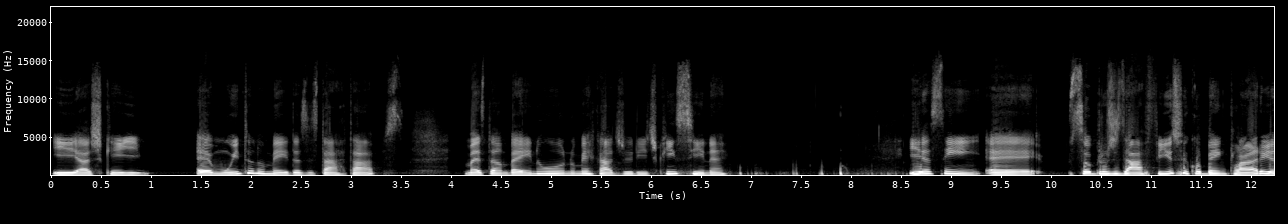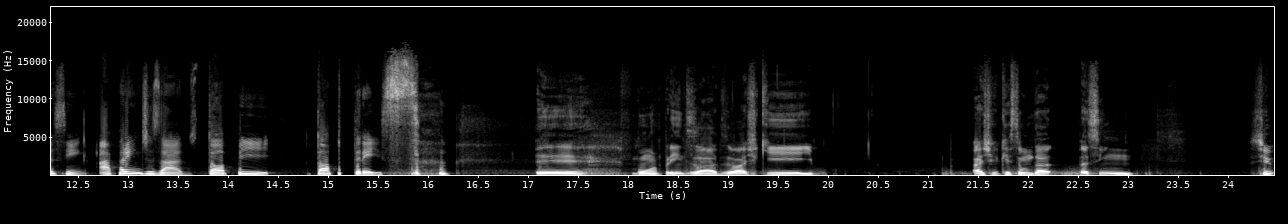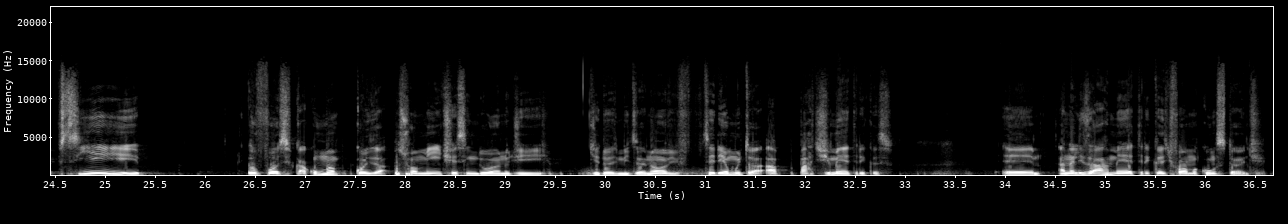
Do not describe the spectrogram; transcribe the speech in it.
E acho que é muito no meio das startups, mas também no, no mercado jurídico em si, né? E assim, é, sobre os desafios ficou bem claro e assim, aprendizado, top top 3. é, bom, aprendizados. Eu acho que acho que a questão da. Assim. Se, se eu fosse ficar com uma coisa somente assim do ano de, de 2019, seria muito a, a parte de métricas. É, analisar métricas de forma constante.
